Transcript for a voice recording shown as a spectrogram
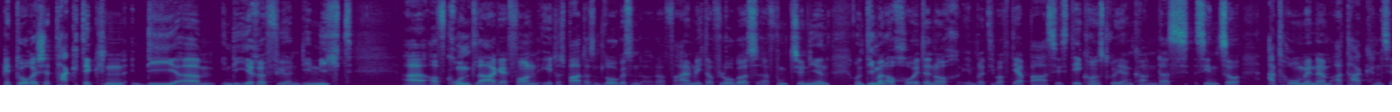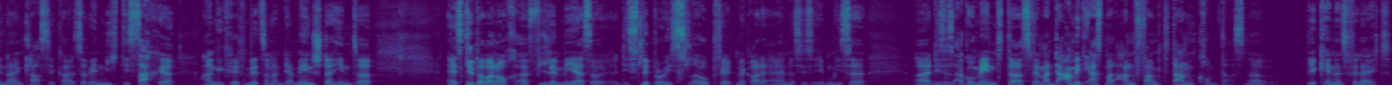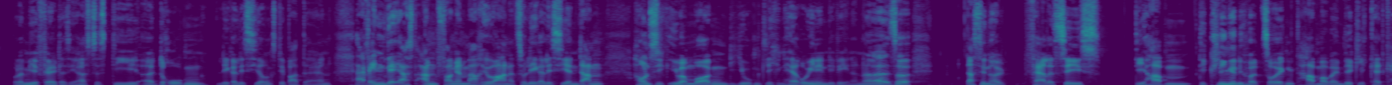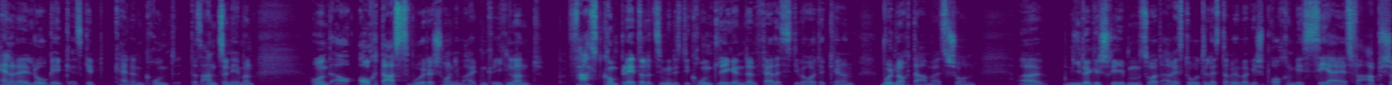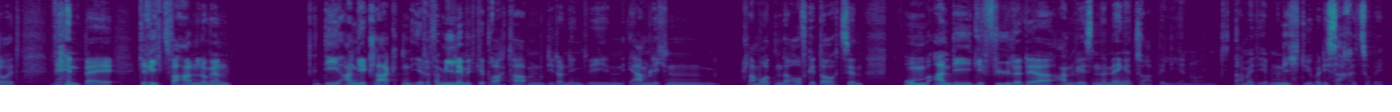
rhetorische Taktiken, die ähm, in die Irre führen, die nicht äh, auf Grundlage von Ethos, Pathos und Logos und, oder vor allem nicht auf Logos äh, funktionieren und die man auch heute noch im Prinzip auf der Basis dekonstruieren kann. Das sind so Ad hominem Attacken sind ein Klassiker, also wenn nicht die Sache angegriffen wird, sondern der Mensch dahinter. Es gibt aber noch äh, viele mehr, so die Slippery Slope fällt mir gerade ein, das ist eben diese, äh, dieses Argument, dass wenn man damit erstmal anfängt, dann kommt das. Ne? Wir kennen es vielleicht, oder mir fällt als erstes die äh, Drogenlegalisierungsdebatte ein. Ja, wenn wir erst anfangen, Marihuana zu legalisieren, dann hauen sich übermorgen die Jugendlichen Heroin in die Venen. Ne? Also, das sind halt Fallacies, die haben, die klingen überzeugend, haben aber in Wirklichkeit keinerlei Logik. Es gibt keinen Grund, das anzunehmen. Und auch das wurde schon im alten Griechenland fast komplett, oder zumindest die grundlegenden Fallacies, die wir heute kennen, wurden auch damals schon äh, niedergeschrieben. So hat Aristoteles darüber gesprochen, wie sehr er es verabscheut, wenn bei Gerichtsverhandlungen die Angeklagten ihre Familie mitgebracht haben, die dann irgendwie in ärmlichen Klamotten da aufgetaucht sind, um an die Gefühle der anwesenden Menge zu appellieren und damit eben nicht über die Sache zu reden.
